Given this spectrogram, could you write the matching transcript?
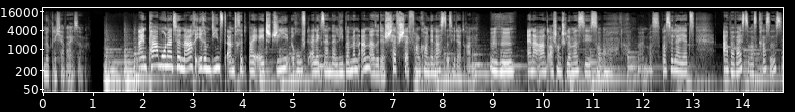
Möglicherweise. Ein paar Monate nach ihrem Dienstantritt bei HG ruft Alexander Lieberman an, also der Chefchef von Condé Nast ist wieder dran. Mhm. Anna ahnt auch schon Schlimmes. Sie ist so, oh nein, was, was will er jetzt? Aber weißt du, was krass ist?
